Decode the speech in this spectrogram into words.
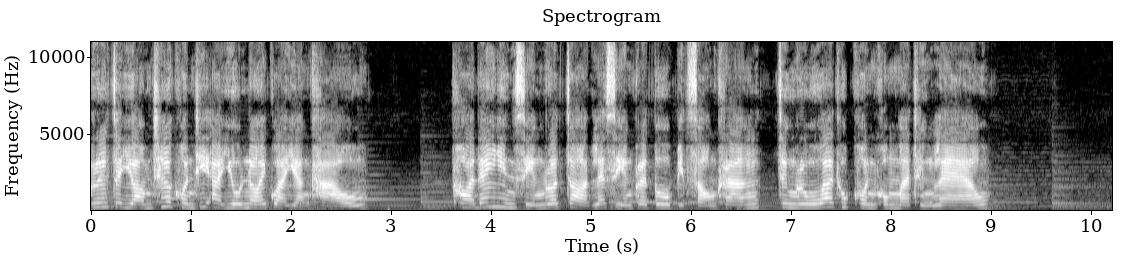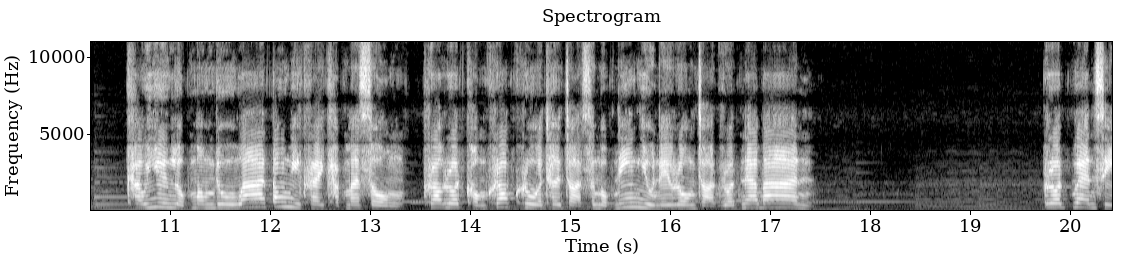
หรือจะยอมเชื่อคนที่อายุน้อยกว่าอย่างเขา พอได้ยินเสียงรถจอดและเสียงประตูปิดสองครั้ง จึงรู้ว่าทุกคนคงมาถึงแล้ว เขายืนหลบมองดูว่าต้องมีใครขับมาส่ง เพราะรถของครอบครัวเธอจอดสงบนิ่งอยู่ในโรงจอดรถหน้าบ้านรถแวนสี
